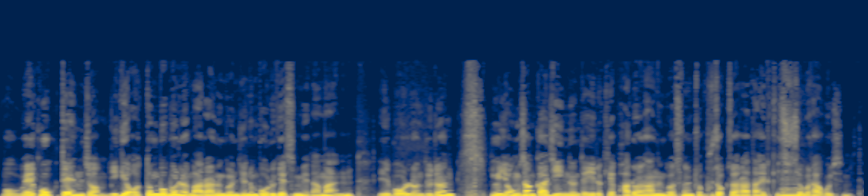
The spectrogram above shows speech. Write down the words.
뭐 왜곡된 점 이게 어떤 부분을 말하는 건지는 모르겠습니다만 일부 언론들은 이거 영상까지 있는데 이렇게 발언하는 것은 좀 부적절하다 이렇게 지적을 음. 하고 있습니다.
